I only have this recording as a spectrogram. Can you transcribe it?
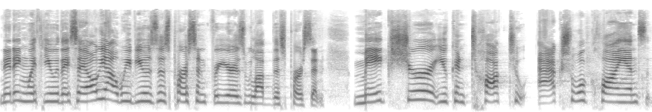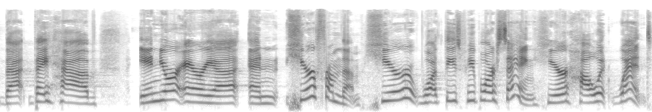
knitting with you. They say, oh, yeah, we've used this person for years. We love this person. Make sure you can talk to actual clients that they have in your area and hear from them. Hear what these people are saying. Hear how it went.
